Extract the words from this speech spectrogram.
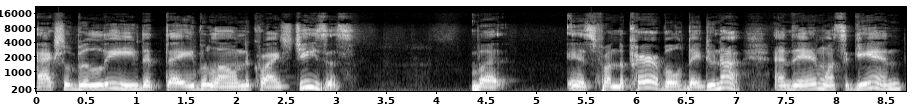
actually believe that they belong to Christ Jesus. But is from the parable, they do not. And then once again,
